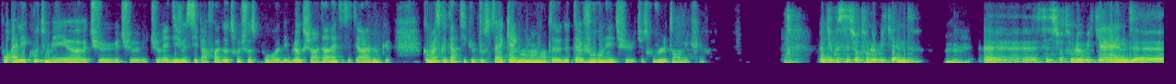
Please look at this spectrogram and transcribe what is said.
pour à l'écoute, mais tu, tu, tu, rédiges aussi parfois d'autres choses pour des blogs sur Internet, etc. Donc, comment est-ce que tu articules tout ça? À quel moment dans de ta journée tu, tu trouves le temps d'écrire? Bah, Du coup, c'est surtout le week-end. Euh, c'est surtout le week-end euh,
